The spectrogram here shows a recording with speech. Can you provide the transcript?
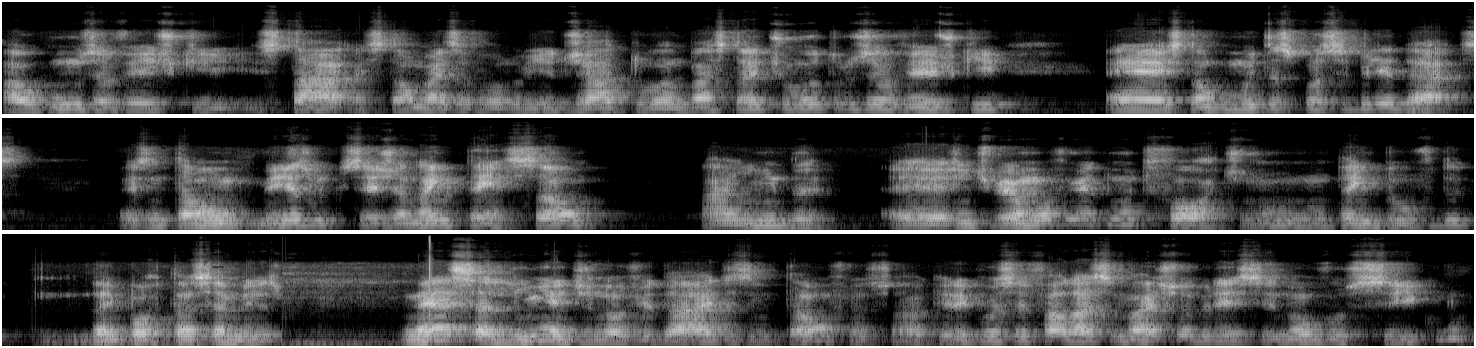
Alguns eu vejo que está, estão mais evoluídos, já atuando bastante. Outros eu vejo que é, estão com muitas possibilidades. Mas então, mesmo que seja na intenção, ainda, é, a gente vê um movimento muito forte, não, não tem dúvida da importância mesmo. Nessa linha de novidades, então, François, eu queria que você falasse mais sobre esse novo ciclo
